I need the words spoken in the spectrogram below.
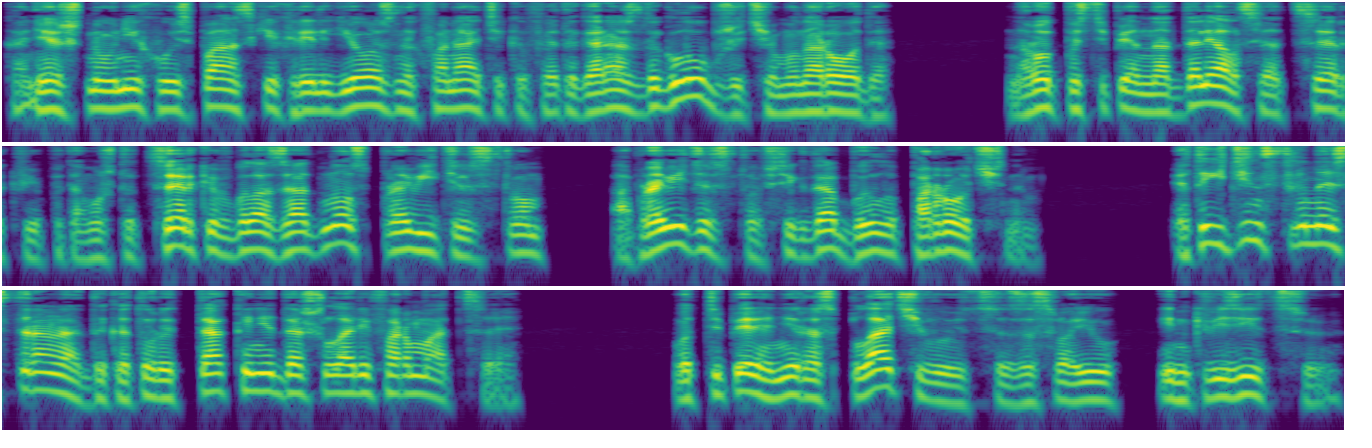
Конечно, у них, у испанских религиозных фанатиков, это гораздо глубже, чем у народа. Народ постепенно отдалялся от церкви, потому что церковь была заодно с правительством, а правительство всегда было порочным. Это единственная страна, до которой так и не дошла реформация. Вот теперь они расплачиваются за свою инквизицию.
